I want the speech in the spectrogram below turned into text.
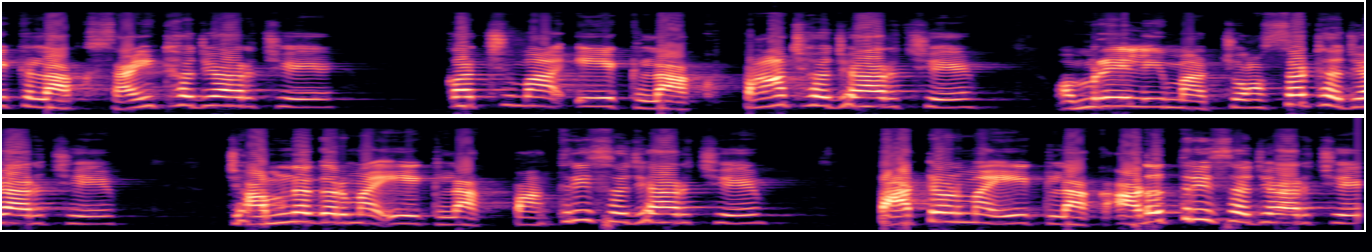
એક લાખ સાહીઠ હજાર છે, કચ્છમાં એક લાખ પાંચ હજાર છે, અમરેલીમાં ચોસઠ હજાર છે જામનગરમાં એક લાખ પાંત્રીસ હજાર છે, પાટણમાં એક લાખ આડત્રીસ હજાર છે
